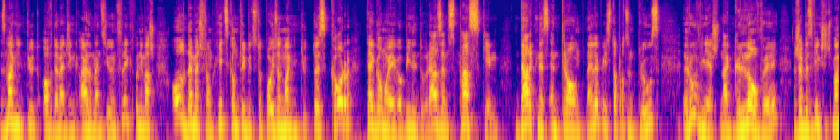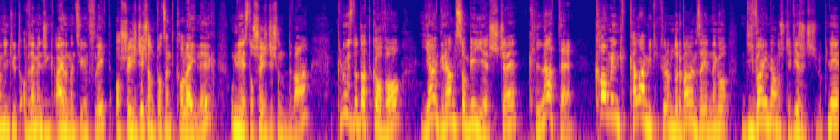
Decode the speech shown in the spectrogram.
z Magnitude of Damaging Ailments you inflict, ponieważ all damage from hits contributes to poison magnitude. To jest core tego mojego buildu, razem z paskiem Darkness Enthroned, najlepiej 100% plus, również na glowy, żeby zwiększyć Magnitude of Damaging Ailments you inflict o 60% kolejnych, u mnie jest to 62, plus dodatkowo ja gram sobie jeszcze klatę. Coming Calamity, którą dorwałem za jednego Divina, możecie wierzyć lub nie.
